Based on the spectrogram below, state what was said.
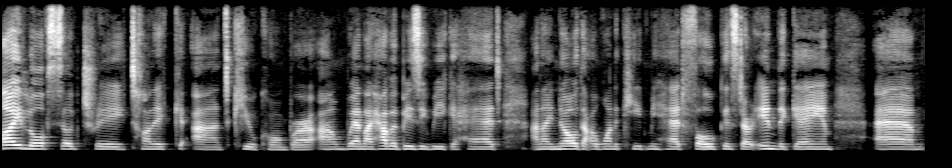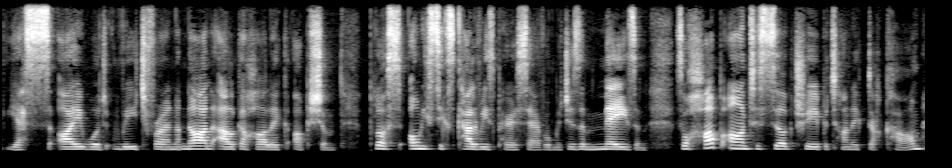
I love Silk Tree, tonic, and cucumber. And when I have a busy week ahead and I know that I want to keep my head focused or in the game, um, yes, I would reach for a non alcoholic option. Plus, only six calories per serving, which is amazing. So, hop on to silktreebotanic.com,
